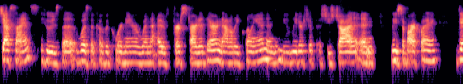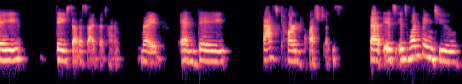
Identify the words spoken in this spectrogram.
Jeff Zients, who's the was the COVID coordinator when I first started there, Natalie Quillian and the new leadership, Ashish Jha and Lisa Barclay, they they set aside the time, right? And they asked hard questions. That it's it's one thing to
